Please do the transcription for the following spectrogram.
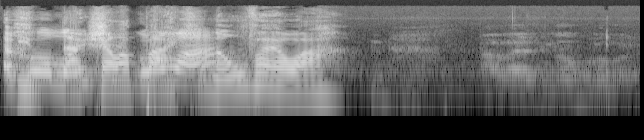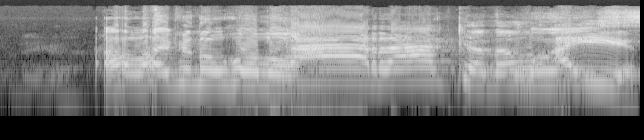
E Rolou e aquela parte lá. não vai ao ar. A live não rolou. Caraca, não. Luiz. Aí,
